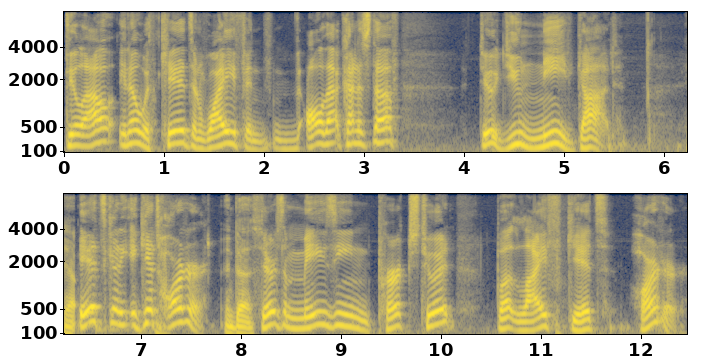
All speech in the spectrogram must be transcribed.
deal out, you know, with kids and wife and all that kind of stuff, dude, you need God. Yep. It's gonna. It gets harder. It does. There's amazing perks to it, but life gets harder.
